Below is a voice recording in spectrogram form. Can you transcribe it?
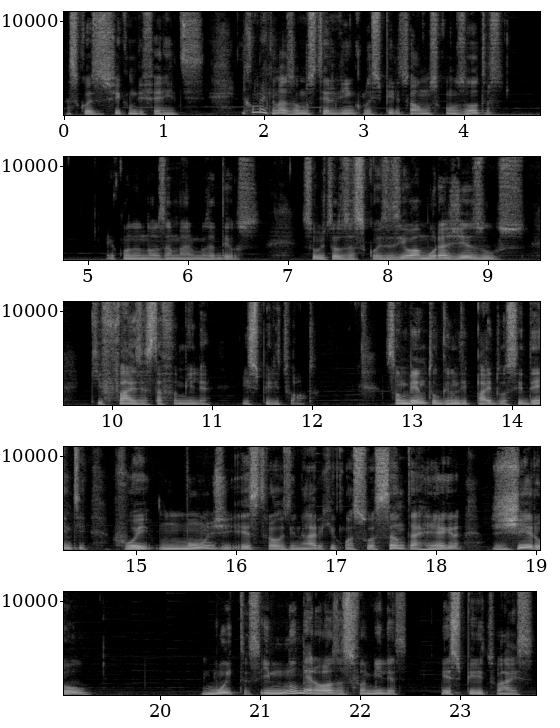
as coisas ficam diferentes. E como é que nós vamos ter vínculo espiritual uns com os outros? É quando nós amarmos a Deus sobre todas as coisas e o amor a Jesus que faz esta família espiritual. São Bento, o grande pai do Ocidente, foi um monge extraordinário que, com a sua santa regra, gerou muitas e numerosas famílias espirituais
